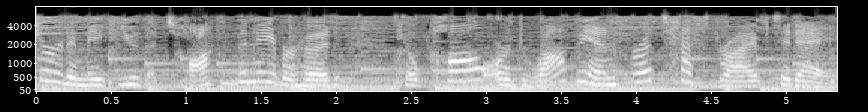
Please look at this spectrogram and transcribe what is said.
sure to make you the talk of the neighborhood, so call or drop in for a test drive today.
